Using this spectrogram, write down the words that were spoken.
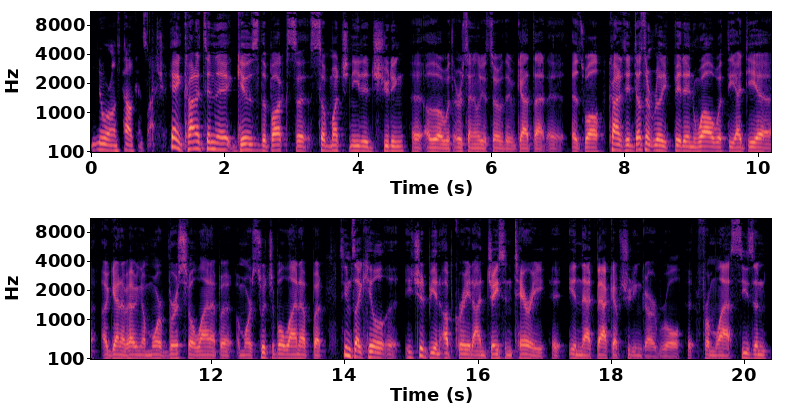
New Orleans Pelicans last year. Yeah, and Connaughton uh, gives the Bucks uh, some much needed shooting. Uh, although with Ersan Ilyasova, they've got that uh, as well. Connaughton doesn't really fit in well with the idea again of having a more versatile lineup, a, a more switchable lineup. But seems like he'll he should be an upgrade on Jason Terry in that backup shooting guard role from last season.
